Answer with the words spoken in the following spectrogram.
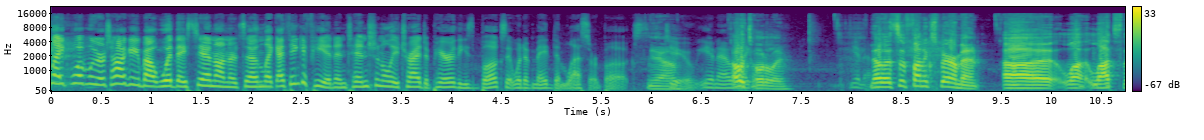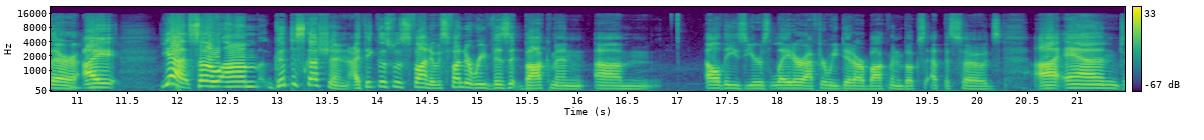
like when we were talking about would they stand on its own, like I think if he had intentionally tried to pair these books, it would have made them lesser books. Yeah. Too, you know. oh, like, totally. You know. No, that's a fun experiment. Uh, lo- lots there. I, yeah. So, um, good discussion. I think this was fun. It was fun to revisit Bachman. Um, all these years later, after we did our Bachman books episodes, uh, and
